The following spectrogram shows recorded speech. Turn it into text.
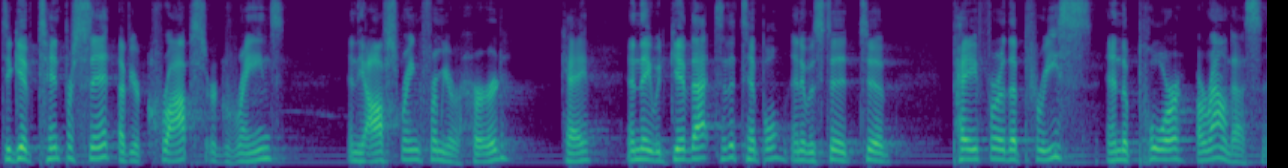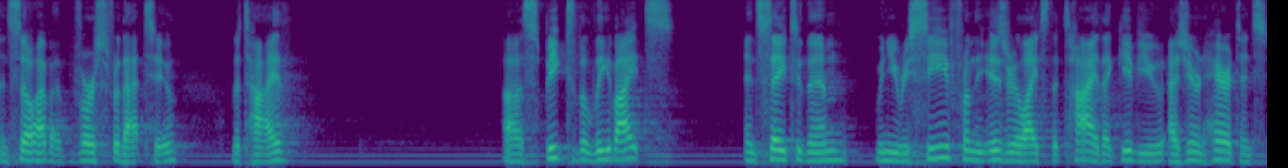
to give 10% of your crops or grains and the offspring from your herd, okay? And they would give that to the temple, and it was to, to pay for the priests and the poor around us. And so I have a verse for that too the tithe. Uh, Speak to the Levites and say to them, When you receive from the Israelites the tithe I give you as your inheritance,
